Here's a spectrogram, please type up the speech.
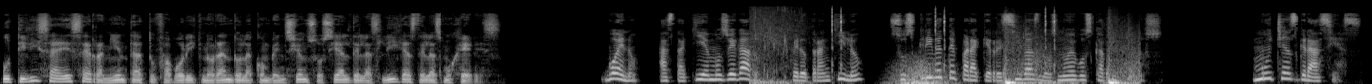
Utiliza esa herramienta a tu favor ignorando la convención social de las ligas de las mujeres. Bueno, hasta aquí hemos llegado, pero tranquilo, suscríbete para que recibas los nuevos capítulos. Muchas gracias.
